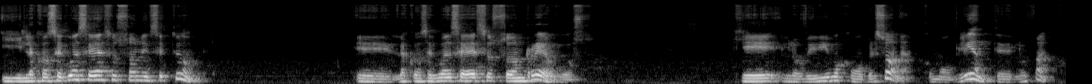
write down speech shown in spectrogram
y las consecuencias de eso son incertidumbre. Eh, las consecuencias de eso son riesgos que los vivimos como personas, como clientes de los bancos.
